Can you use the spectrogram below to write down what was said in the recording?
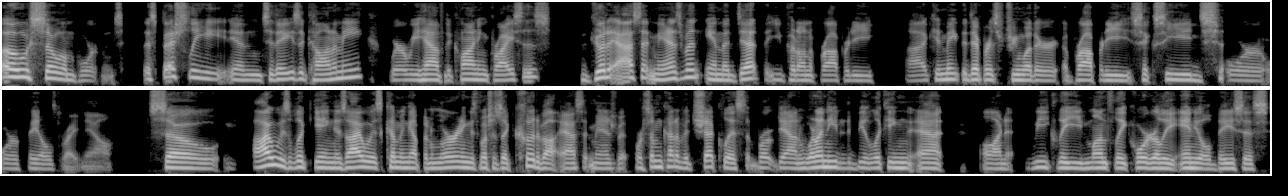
oh so important, especially in today's economy where we have declining prices. Good asset management and the debt that you put on a property uh, can make the difference between whether a property succeeds or or fails right now. So I was looking as I was coming up and learning as much as I could about asset management for some kind of a checklist that broke down what I needed to be looking at on weekly, monthly, quarterly, annual basis.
